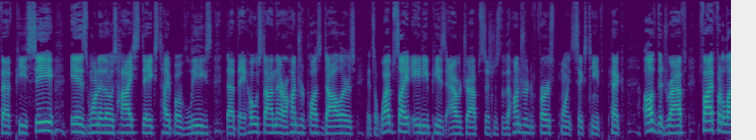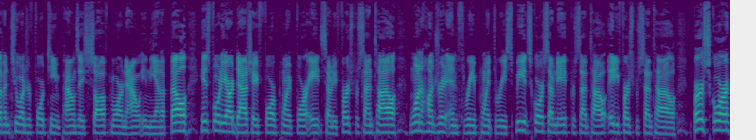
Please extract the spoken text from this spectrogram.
FFPC is one of those high stakes type of leagues that they host on there, 100 plus dollars. It's a website. ADP is average draft position, to the 101st.16th pick of the draft. 5 foot 11, 214 pounds, a sophomore now in the NFL. His 40 yard dash, a 4.48, 71st percentile, 103.3 speed score, 78 percentile, 81st percentile burst score,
